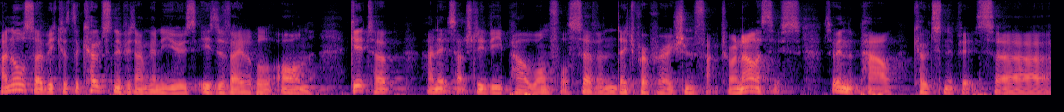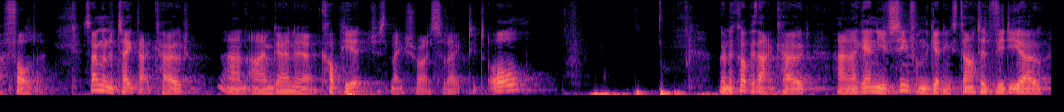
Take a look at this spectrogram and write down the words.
And also because the code snippet I'm going to use is available on GitHub and it's actually the PAL 147 data preparation factor analysis. So in the PAL code snippets uh, folder. So I'm going to take that code and I'm going to copy it, just make sure I select it all. I'm going to copy that code and again you've seen from the getting started video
